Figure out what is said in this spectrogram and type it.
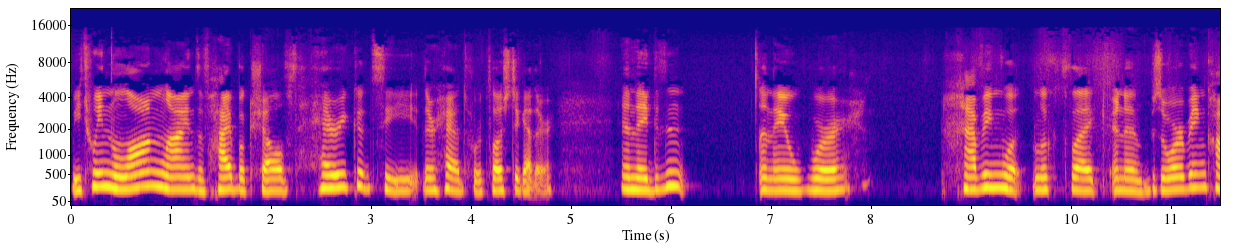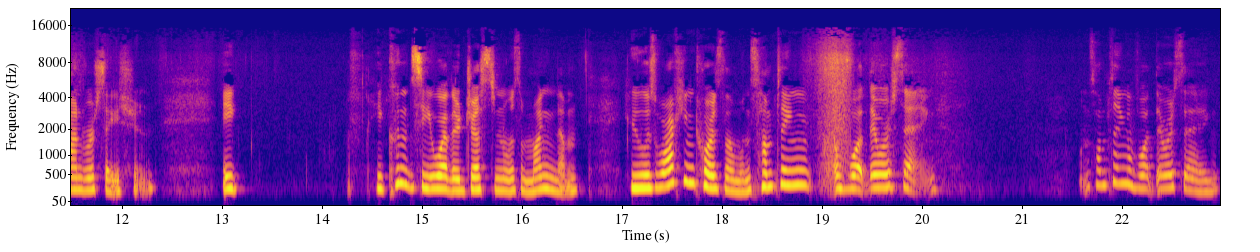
Between the long lines of high bookshelves, Harry could see their heads were close together, and they didn't and they were having what looked like an absorbing conversation. He he couldn't see whether Justin was among them. He was walking towards them when something of what they were saying, when something of what they were saying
